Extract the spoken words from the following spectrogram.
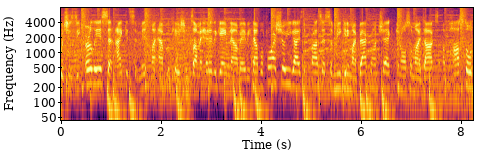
which is the earliest that I could submit my application. So I'm ahead of the game now, baby. Now, before I show you guys the process of me getting my background check and also my docs apostilled,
